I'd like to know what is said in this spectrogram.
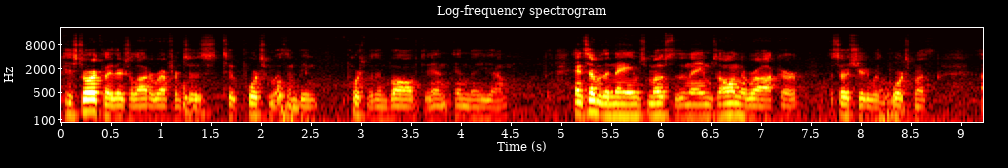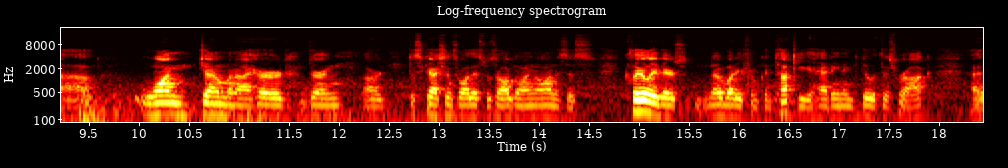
historically, there's a lot of references to Portsmouth and being Portsmouth involved in in the um, and some of the names, most of the names on the rock are associated with Portsmouth. Uh, one gentleman I heard during our discussions while this was all going on is this clearly there's nobody from Kentucky that had anything to do with this rock. Uh,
